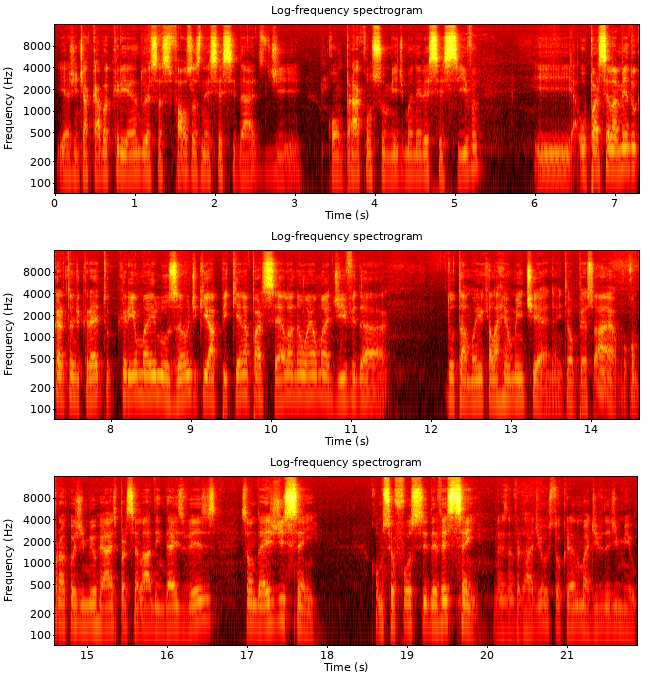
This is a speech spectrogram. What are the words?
e a gente acaba criando essas falsas necessidades de comprar, consumir de maneira excessiva. E o parcelamento do cartão de crédito cria uma ilusão de que a pequena parcela não é uma dívida do tamanho que ela realmente é. Né? Então eu penso, ah, vou comprar uma coisa de mil reais parcelada em 10 vezes, são 10 de 100. Como se eu fosse dever 100, mas na verdade eu estou criando uma dívida de mil.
